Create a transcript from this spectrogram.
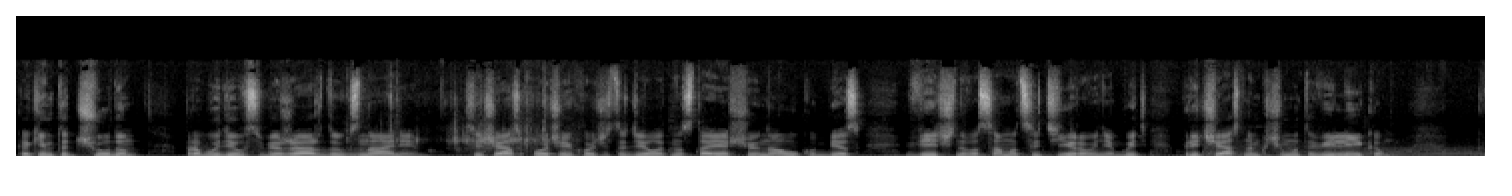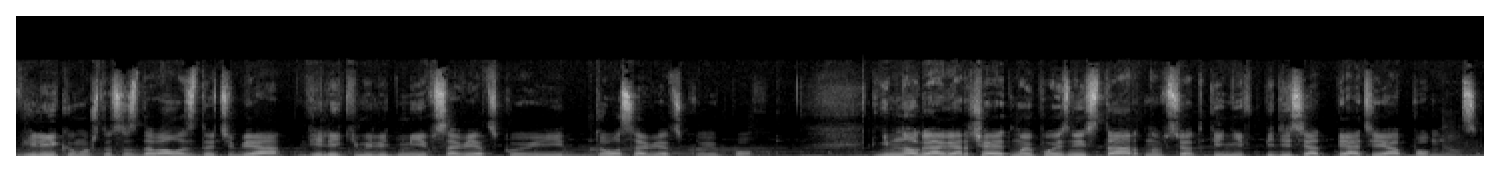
Каким-то чудом пробудил в себе жажду к знаниям. Сейчас очень хочется делать настоящую науку, без вечного самоцитирования, быть причастным к чему-то великому к великому, что создавалось до тебя великими людьми в советскую и досоветскую эпоху. Немного огорчает мой поздний старт, но все-таки не в 55 я опомнился.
